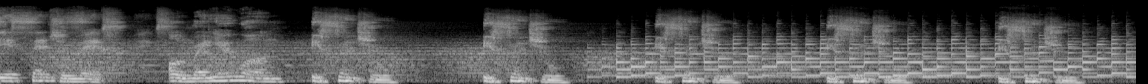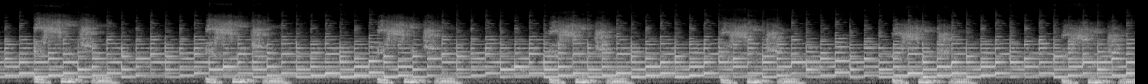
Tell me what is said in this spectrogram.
The Essential Mix on Radio 1. Essential. Essential. Essential. Essential. Essential. Essential. Essential. Essential. Essential. Essential.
